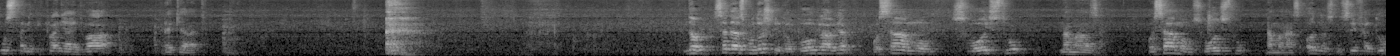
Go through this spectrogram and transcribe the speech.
ustani i klanjaj dva rekata. Dobro, sada smo došli do poglavlja o samom svojstvu namaza. O samom svojstvu namaza, odnosno sifatu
